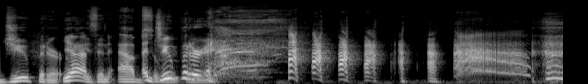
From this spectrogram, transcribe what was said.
Jupiter Yeah, is an A absolute Jupiter.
